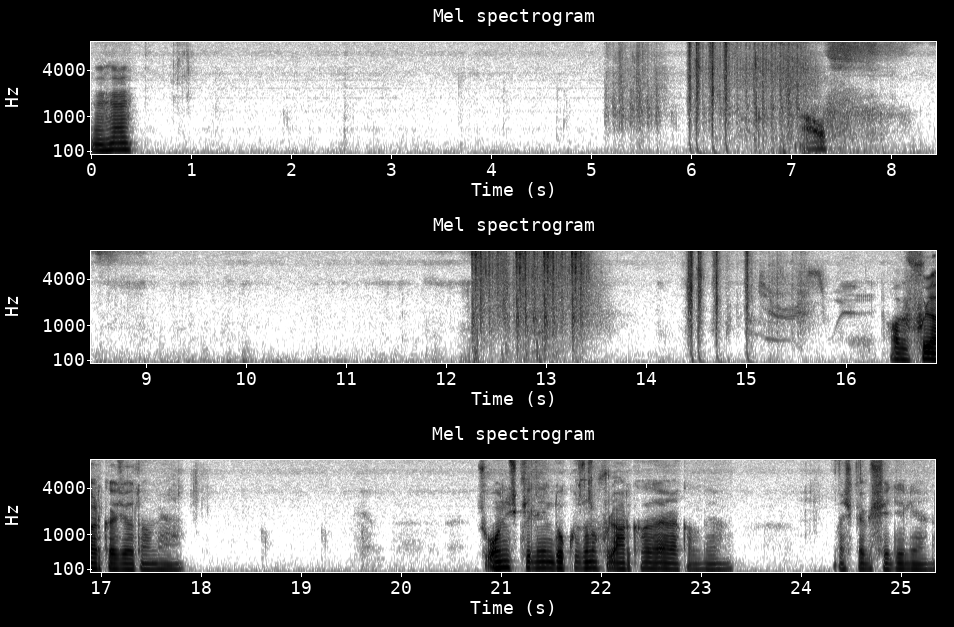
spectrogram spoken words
Hı hı. Of. Abi full arkacı adam ya. Şu 13 kilinin 9'unu full arkaya yakaladı yani. Başka bir şey değil yani.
